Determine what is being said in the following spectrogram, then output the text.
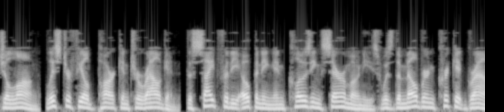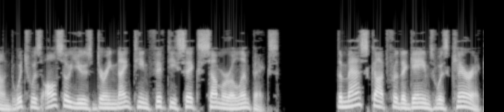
Geelong, Lysterfield Park and Traralgon. The site for the opening and closing ceremonies was the Melbourne Cricket Ground which was also used during 1956 Summer Olympics. The mascot for the games was Karak,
